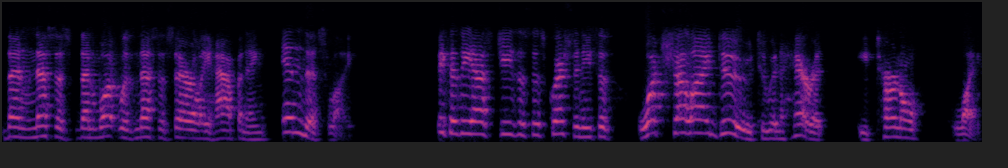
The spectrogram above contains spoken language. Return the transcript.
than, necess- than what was necessarily happening in this life. Because he asked Jesus this question. He says, What shall I do to inherit eternal life?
